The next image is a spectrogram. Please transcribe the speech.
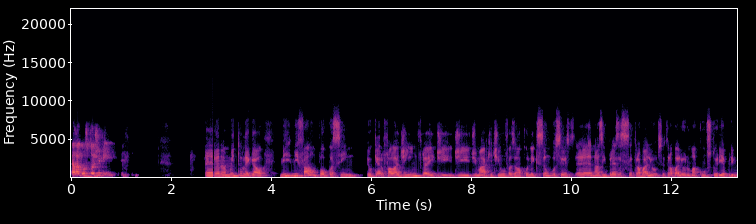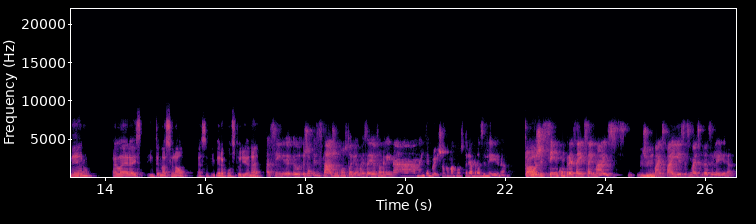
ela gostou de mim. É, Ana, muito legal. Me, me fala um pouco assim, eu quero falar de infra e de, de, de marketing, vou fazer uma conexão. Você, é, nas empresas que você trabalhou, você trabalhou numa consultoria primeiro, ela era internacional, essa primeira consultoria, né? Assim, eu, eu já fiz estágio em consultoria, mas aí eu trabalhei na, na Integration, que é uma consultoria brasileira. Tá. Hoje sim, com presença em mais, uhum. mais países, mais brasileira.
